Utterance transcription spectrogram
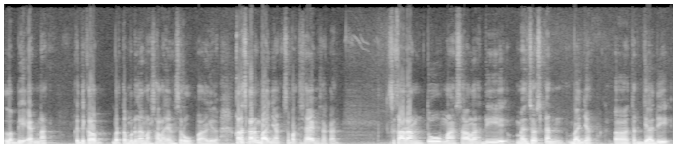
lebih enak ketika bertemu dengan masalah yang serupa gitu. Karena sekarang banyak seperti saya misalkan sekarang tuh masalah di medsos kan banyak eh, terjadi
